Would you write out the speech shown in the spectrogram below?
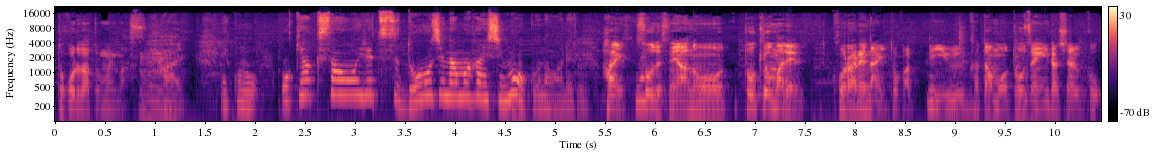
ところだと思います。うんはい。えこのお客さんを入れつつ同時生配信も行われる、はい、そうですね。あの東京まで来られないとかっていう方も当然いらっしゃる。こ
